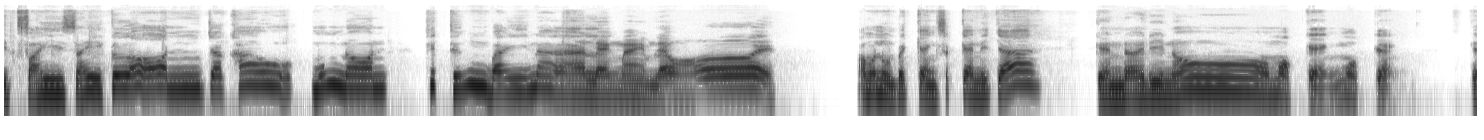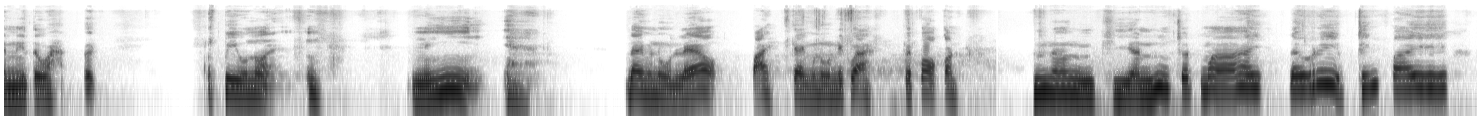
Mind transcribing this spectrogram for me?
ปิดไฟใส่กลอนจะเข้ามุ้งนอน คิดถึงใบหน้าแรงมาแหมแล้วเฮ้ยเอามาหนุนไปแก่งสักแกนนี้จ้าแก่นได้ดีเนาะหมอกแก่งหมอกแก่งแก่นนี้ตัวเอ้ยปิวหน่อย นี่ ได้มาหนุนแล้ว ไปแก่งมาหนุนดีกว่า ไปปอกก่อน นั่งเขียนจดหมายแล้วรีบทิ้งไป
